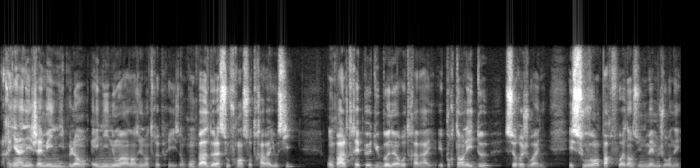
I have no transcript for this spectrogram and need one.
Rien n'est jamais ni blanc et ni noir dans une entreprise. Donc on parle de la souffrance au travail aussi, on parle très peu du bonheur au travail. Et pourtant les deux se rejoignent. Et souvent, parfois, dans une même journée.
